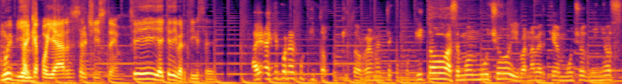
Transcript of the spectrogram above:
muy bien. Hay que apoyar, ese es el chiste. Sí, hay que divertirse. Hay, hay que poner poquito, poquito, realmente con poquito hacemos mucho y van a ver que muchos niños.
